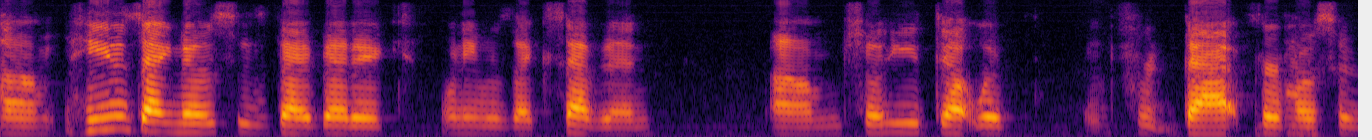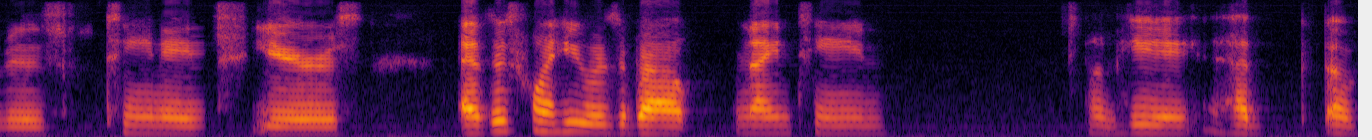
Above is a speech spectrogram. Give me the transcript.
um, he was diagnosed as diabetic when he was like seven. Um, so he dealt with for that for most of his teenage years. At this point, he was about 19. and he had a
